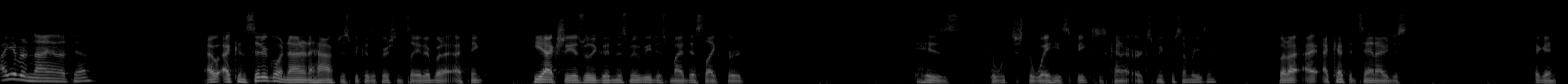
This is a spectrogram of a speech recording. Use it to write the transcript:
I give it a nine out of ten. I, I consider going nine and a half just because of Christian Slater, but I, I think he actually is really good in this movie. Just my dislike for his the just the way he speaks just kind of irks me for some reason. But I, I, kept it ten. I just again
